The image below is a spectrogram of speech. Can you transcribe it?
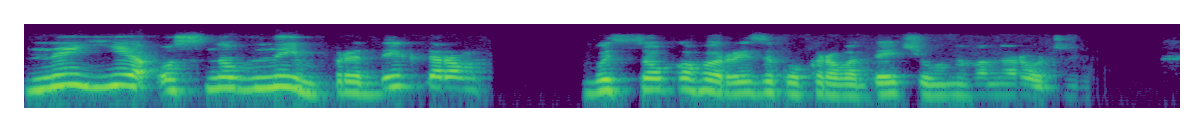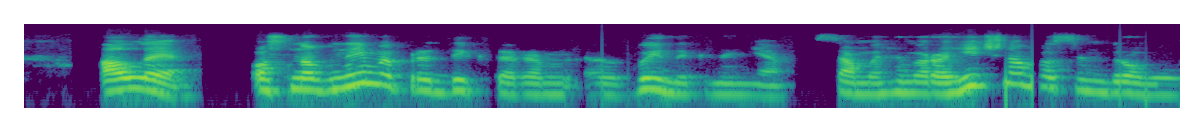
не є основним предиктором високого ризику кровотечі у новонароджених. Але основними предикторами е, виникнення саме геморагічного синдрому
